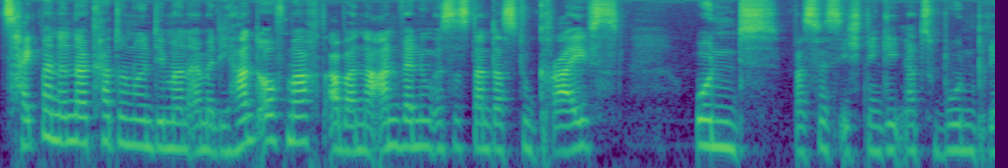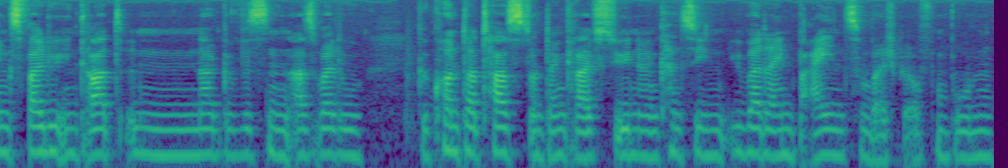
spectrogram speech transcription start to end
zeigt man in der Karte nur, indem man einmal die Hand aufmacht, aber in der Anwendung ist es dann, dass du greifst und, was weiß ich, den Gegner zu Boden bringst, weil du ihn gerade in einer gewissen, also weil du gekontert hast und dann greifst du ihn und dann kannst du ihn über dein Bein zum Beispiel auf den Boden.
